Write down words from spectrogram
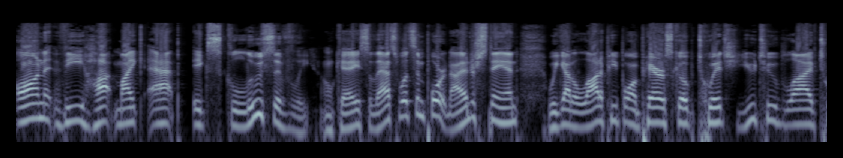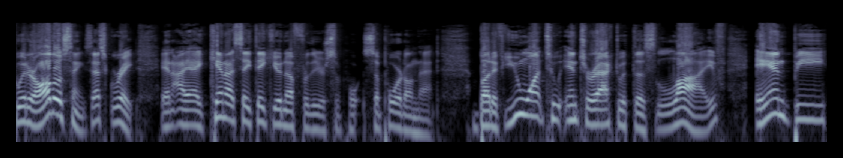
on the Hot Mic app exclusively. Okay, so that's what's important. I understand we got a lot of people on Periscope, Twitch, YouTube Live, Twitter, all those things. That's great, and I, I cannot say thank you enough for your support, support on that. But if you want to interact with us live and be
